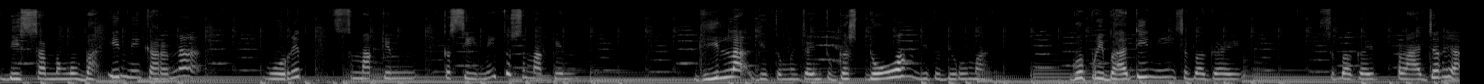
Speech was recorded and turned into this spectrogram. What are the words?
bisa mengubah ini karena murid semakin ke sini tuh semakin gila gitu ngejain tugas doang gitu di rumah. Gue pribadi nih sebagai sebagai pelajar ya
